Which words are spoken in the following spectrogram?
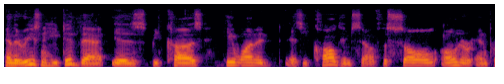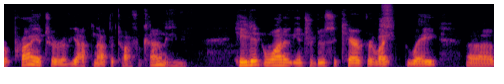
And the reason he did that is because he wanted, as he called himself, the sole owner and proprietor of Yoknapatawpha County. Mm-hmm. He didn't want to introduce a character like the way uh,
